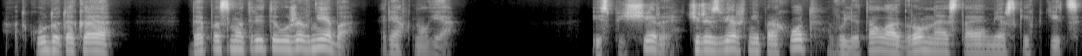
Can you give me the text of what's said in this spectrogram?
Откуда такая... Да посмотри ты уже в небо, рявкнул я. Из пещеры через верхний проход вылетала огромная стая мерзких птиц.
